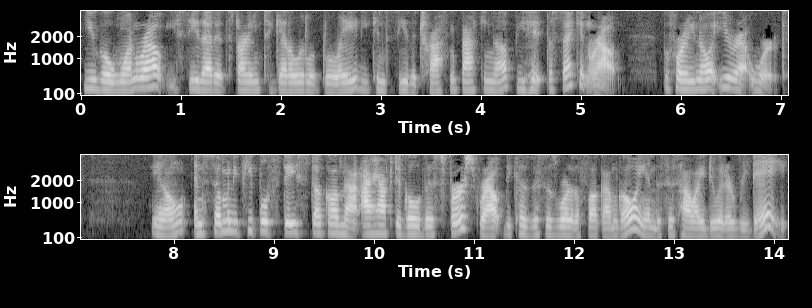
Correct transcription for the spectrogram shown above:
You go one route, you see that it's starting to get a little delayed, you can see the traffic backing up, you hit the second route. Before you know it, you're at work. You know, and so many people stay stuck on that. I have to go this first route because this is where the fuck I'm going and this is how I do it every day.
